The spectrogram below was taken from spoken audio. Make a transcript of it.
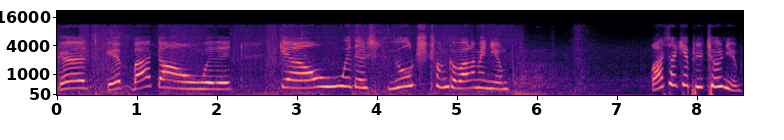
let's get back on with it. Get on with this huge chunk of aluminium. Why did I get plutonium?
